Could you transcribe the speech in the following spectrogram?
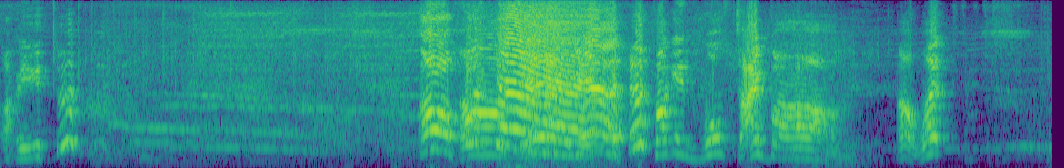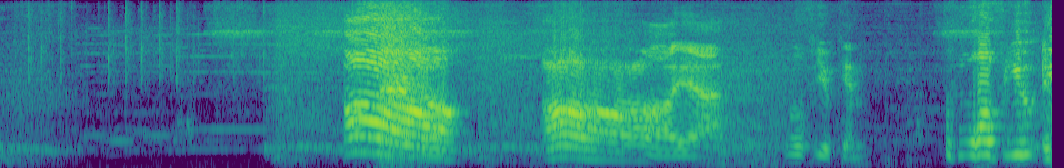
Are you? Oh, fuck Oh that! yeah, yeah. fucking wolf dive bomb. Oh what? Oh, Oh yeah, wolf Yukin. Wolf, you.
